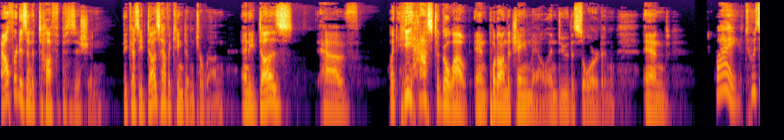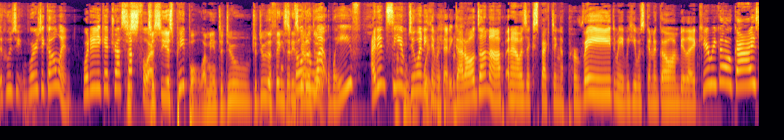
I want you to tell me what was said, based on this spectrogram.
Alfred is in a tough position because he does have a kingdom to run, and he does have, like, he has to go out and put on the chainmail and do the sword and and Why? Who's who's he? Where's he going? What did he get dressed to, up for? to see his people. I mean, to do to do the things that he's Go got to to do. what wave? I didn't see him do anything with that. He got all done up, and I was expecting a parade. Maybe he was going to go and be like, "Here we go, guys."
